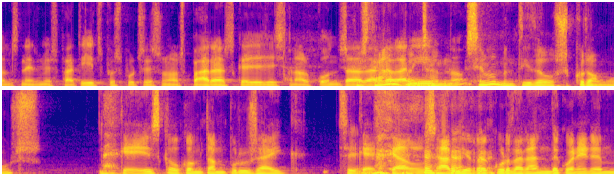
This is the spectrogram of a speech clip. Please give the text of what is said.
Els nens més petits, pues, potser són els pares que llegeixen el conte de cada nit, pensant, no? sembla mentida els cromos, que és quelcom tan prosaic Sí. que, que els avis recordaran de quan eren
